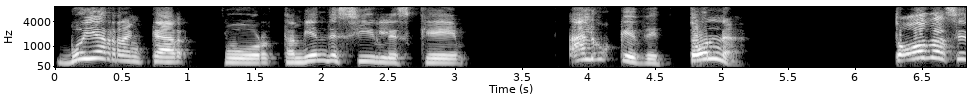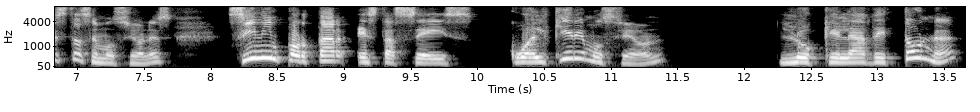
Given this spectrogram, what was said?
voy a arrancar por también decirles que algo que detona todas estas emociones, sin importar estas seis, cualquier emoción, lo que la detona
